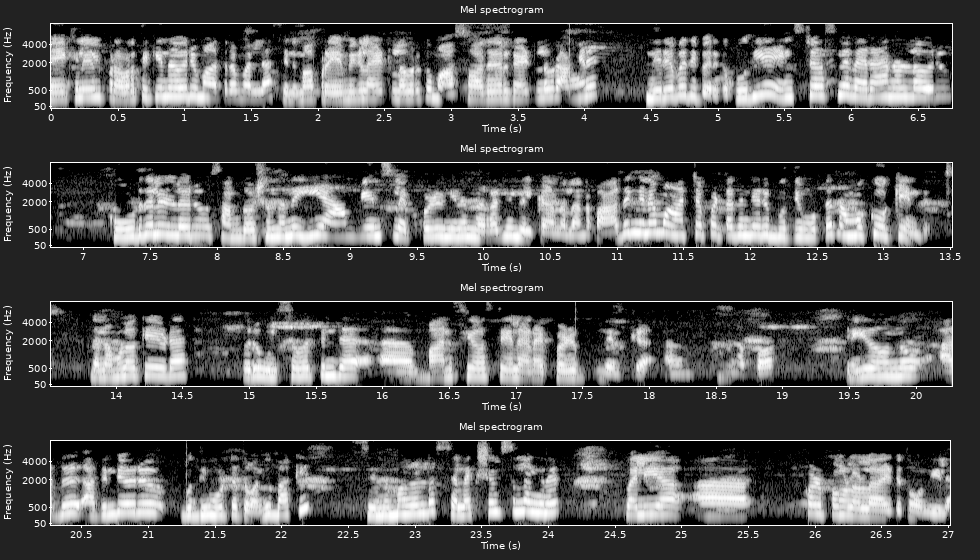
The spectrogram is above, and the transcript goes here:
മേഖലയിൽ പ്രവർത്തിക്കുന്നവർ മാത്രമല്ല സിനിമാ പ്രേമികളായിട്ടുള്ളവർക്കും ആസ്വാദകർക്കായിട്ടുള്ളവർ അങ്ങനെ നിരവധി പേർക്ക് പുതിയ യങ്സ്റ്റേഴ്സിന് വരാനുള്ള ഒരു കൂടുതലുള്ള ഒരു സന്തോഷം തന്നെ ഈ ആംബിയൻസിൽ എപ്പോഴും ഇങ്ങനെ നിറഞ്ഞു നിൽക്കുക എന്നുള്ളതാണ്. അപ്പൊ അതിങ്ങനെ മാറ്റപ്പെട്ടതിന്റെ ഒരു ബുദ്ധിമുട്ട് നമുക്കൊക്കെ ഉണ്ട്. നമ്മളൊക്കെ ഇവിടെ ഒരു ഉത്സവത്തിന്റെ മാനസികാവസ്ഥയിലാണ് എപ്പോഴും നിൽക്കുക. അപ്പോൾ എനിക്ക് തോന്നുന്നു അത് അതിന്റെ ഒരു ബുദ്ധിമുട്ട് തോന്നി. ബാക്കി സിനിമകളുടെ സെലക്ഷൻസിൽ അങ്ങനെ വലിയ കുഴപ്പങ്ങളുള്ളതായിട്ട് തോന്നിയില്ല.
